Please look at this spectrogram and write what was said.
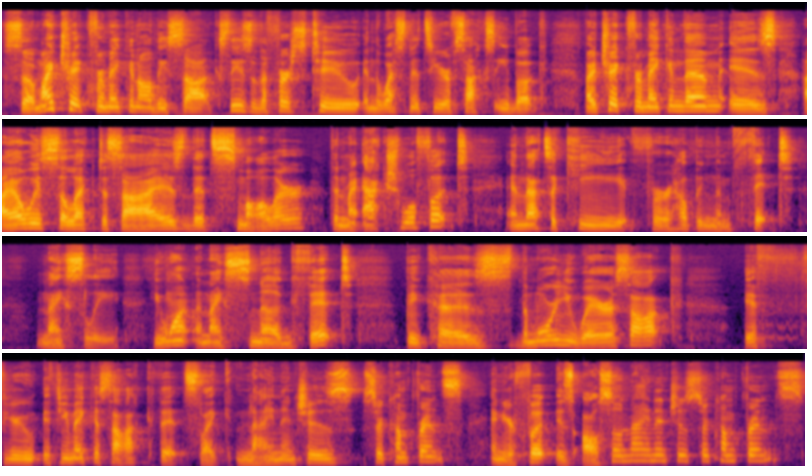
So my trick for making all these socks, these are the first two in the Westknits Year of Socks ebook. My trick for making them is I always select a size that's smaller than my actual foot, and that's a key for helping them fit nicely. You want a nice snug fit, because the more you wear a sock, if you if you make a sock that's like nine inches circumference and your foot is also nine inches circumference,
